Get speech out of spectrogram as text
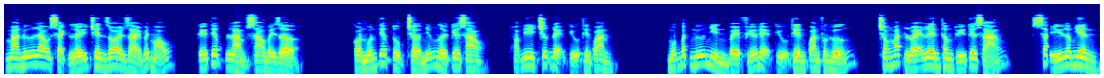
Ma nữ lau sạch lấy trên roi dài vết máu, kế tiếp làm sao bây giờ? Còn muốn tiếp tục chờ những người kia sao? Hoặc đi trước đệ cửu thiên quan. Một bất ngữ nhìn về phía đệ cửu thiên quan phương hướng, trong mắt lóe lên thâm thúy tia sáng, sắc ý lâm nhiên,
